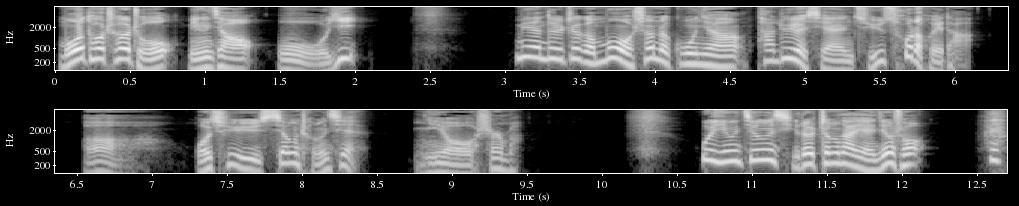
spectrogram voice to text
摩托车主名叫武义。面对这个陌生的姑娘，他略显局促的回答：“哦，我去香城县，你有事吗？”魏莹惊喜的睁大眼睛说：“哎呀，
